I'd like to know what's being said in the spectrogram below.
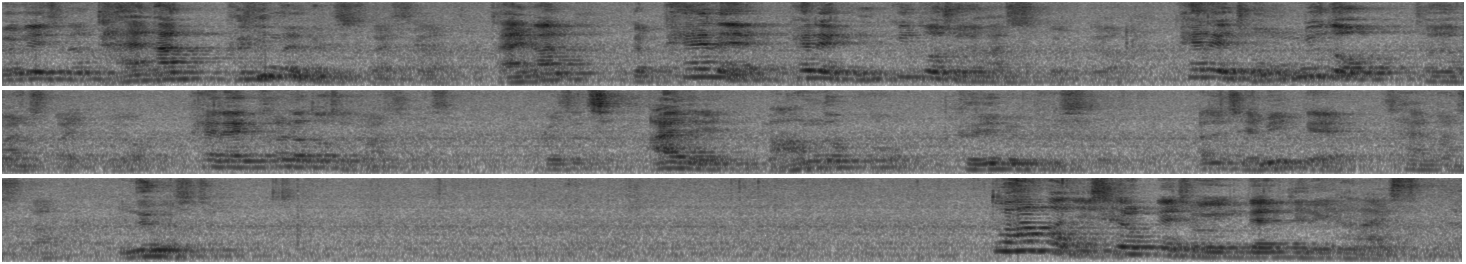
여기에서는 다양한 그림을 그릴 수가 있어요. 다양한 그 펜의, 펜의 굵기도 조정할 수가 있고요. 펜의 종류도 조정할 수가 있고요. 펜의 컬러도 조정할 수가 있습니다. 그래서 아이들이 마음 놓고 그림을 그리시고 아주 재미있게 사용할 수가 있는 것이죠. 또 한 가지 새롭게 적용된 기능이 하나 있습니다.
